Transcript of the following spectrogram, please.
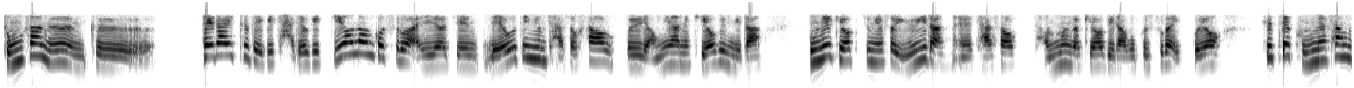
동사는 그, 페라이트 대비 자력이 뛰어난 것으로 알려진 네오디뮴 자석 사업을 영위하는 기업입니다. 국내 기업 중에서 유일한 예, 자석 전문가 기업이라고 볼 수가 있고요. 실제 국내 상,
